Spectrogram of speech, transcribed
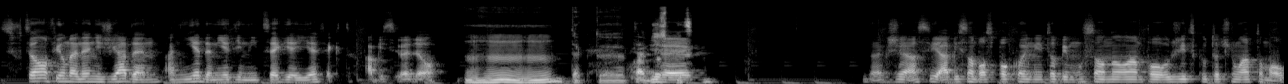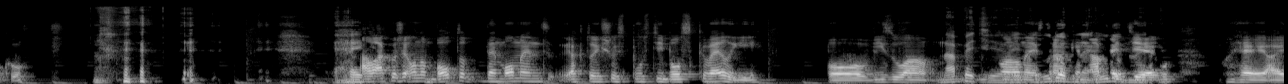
V celom filme není žiaden, ani jeden jediný CGI efekt, aby si vedel. Mm-hmm, tak to je takže, takže asi, aby som bol spokojný, to by musel Nolan použiť skutočnú atomovku. Hej. Ale akože ono, bol to ten moment, jak to išli spustiť, bol skvelý po vizuál, napätie, vizuálnej hej, stránke, hudobné, napätie, hudobné hej, aj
